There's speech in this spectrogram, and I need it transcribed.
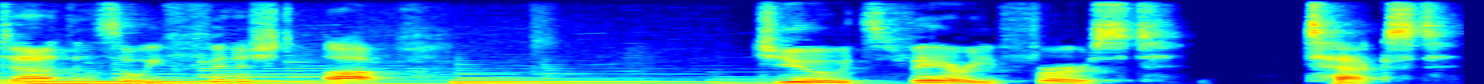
Jonathan, so we finished up Jude's very first text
